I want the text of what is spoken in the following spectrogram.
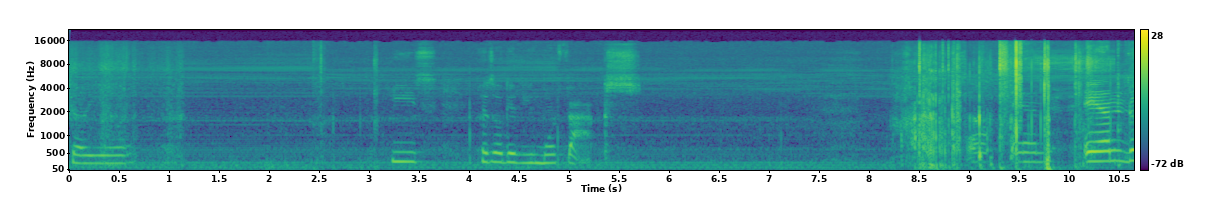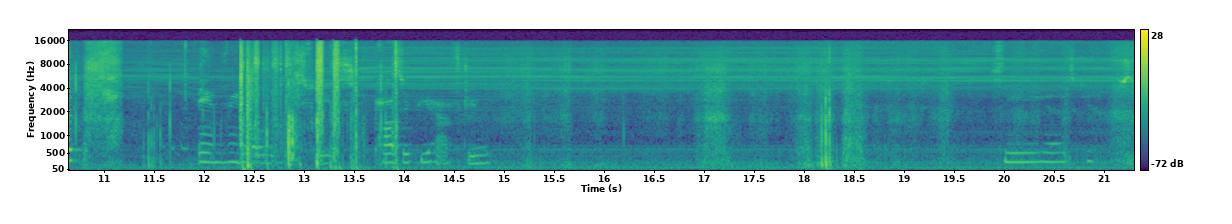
show you. Please because I'll give you more facts. So and and and read all of this please. Pause if you have to. See you guys can see.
